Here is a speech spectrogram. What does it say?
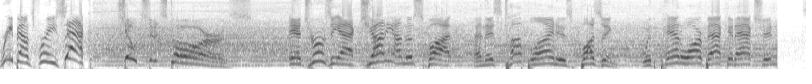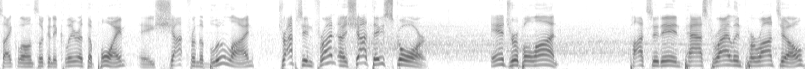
Rebounds free. Zach shoots and scores. Andrusiak, Johnny on the spot. And this top line is buzzing with Panwar back in action. Cyclones looking to clear at the point. A shot from the blue line. Drops in front. A shot they score. Andrew Bellant pots it in past Rylan Parenteau.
